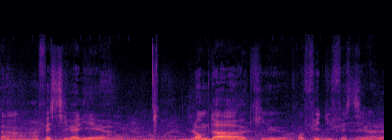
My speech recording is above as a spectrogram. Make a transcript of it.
Un, festivalier euh, lambda euh, qui euh, profite du festival.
